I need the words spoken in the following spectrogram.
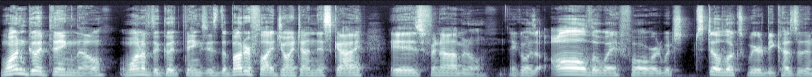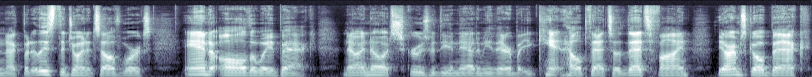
one good thing, though, one of the good things is the butterfly joint on this guy is phenomenal. It goes all the way forward, which still looks weird because of the neck, but at least the joint itself works, and all the way back. Now, I know it screws with the anatomy there, but you can't help that, so that's fine. The arms go back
